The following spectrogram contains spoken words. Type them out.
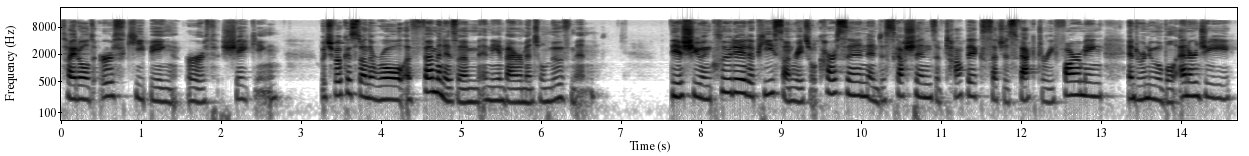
titled Earth Keeping, Earth Shaking, which focused on the role of feminism in the environmental movement. The issue included a piece on Rachel Carson and discussions of topics such as factory farming and renewable energy,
